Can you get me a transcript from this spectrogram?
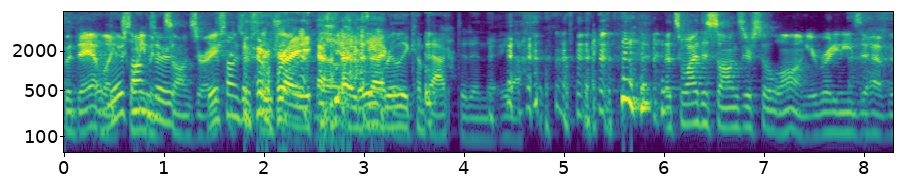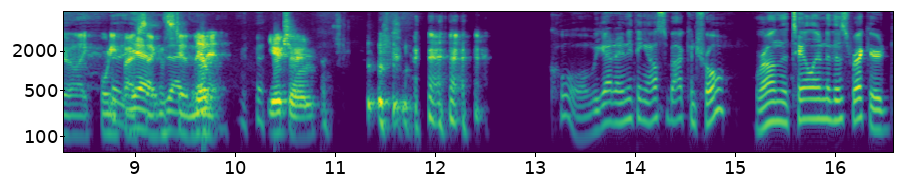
But they have And like 20 songs minute are- songs, right? Their songs are so short. Right, Yeah, yeah, they exactly. really compacted in there. Yeah. That's why the songs are so long. Everybody needs to have their like 45 Yeah, seconds exactly. to a minute. Your turn. Cool. We got anything else about Control? We're on the tail end of this record.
